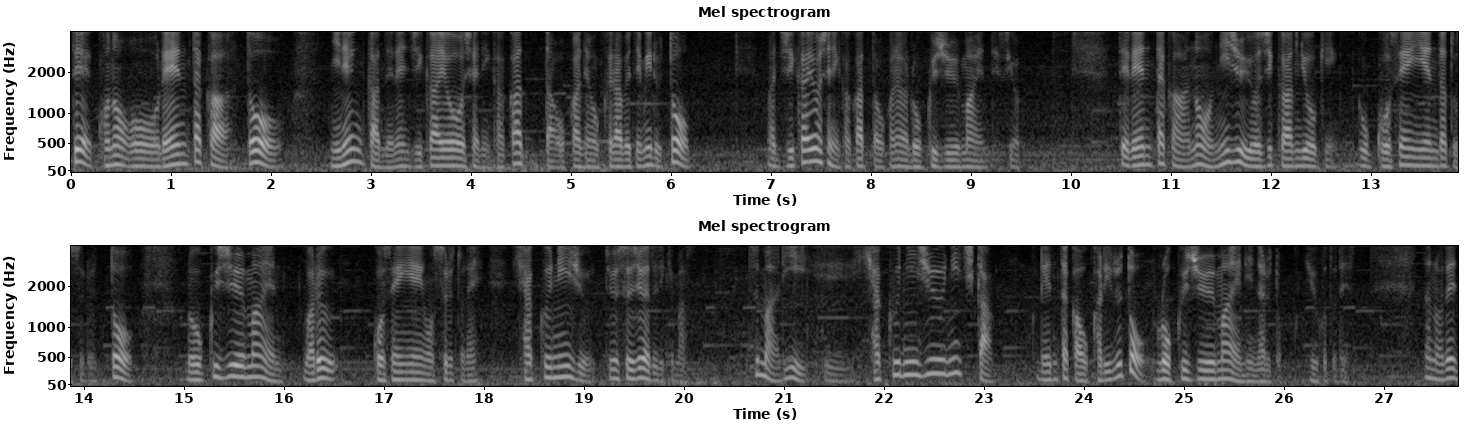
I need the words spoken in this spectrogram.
でこのレンタカーと2年間でね自家用車にかかったお金を比べてみると、まあ、自家用車にかかったお金は60万円ですよ。でレンタカーの24時間料金を5000円だとすると60万円割る5000円をするとね120という数字が出てきます。つまり120日間レンタカーを借りると60万円になるということです。なので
